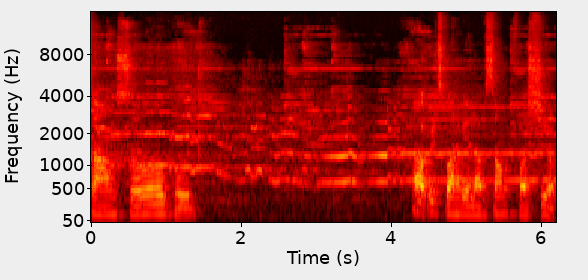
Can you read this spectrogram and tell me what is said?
sounds so good. Oh, it's gonna be a love song for sure.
